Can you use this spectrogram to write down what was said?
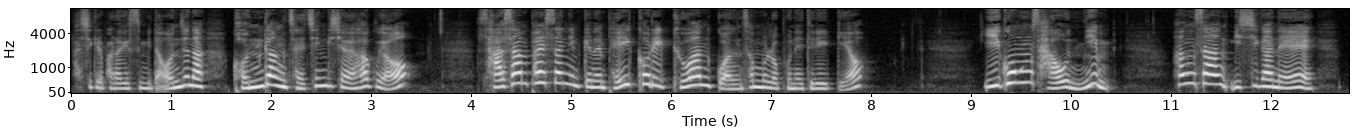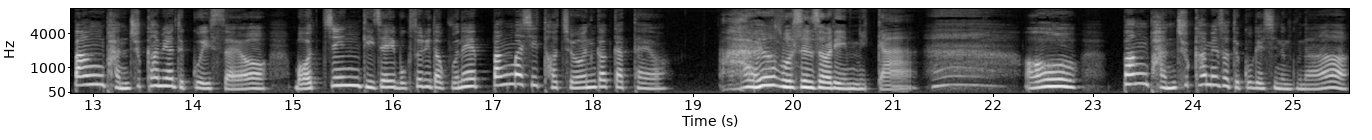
하시길 바라겠습니다. 언제나 건강 잘 챙기셔야 하고요. 4384님께는 베이커리 교환권 선물로 보내드릴게요. 2045님, 항상 이 시간에 빵 반죽하며 듣고 있어요. 멋진 DJ 목소리 덕분에 빵 맛이 더 좋은 것 같아요. 아유, 무슨 소리입니까? 어우, 빵 반죽하면서 듣고 계시는구나.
